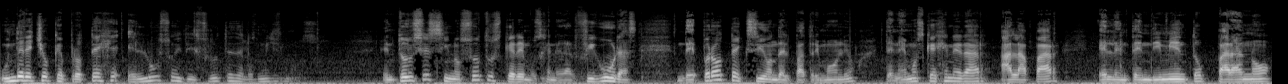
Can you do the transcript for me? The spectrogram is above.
Un derecho que protege el uso y disfrute de los mismos. Entonces, si nosotros queremos generar figuras de protección del patrimonio, tenemos que generar a la par el entendimiento para no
